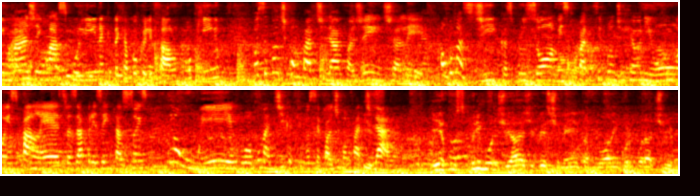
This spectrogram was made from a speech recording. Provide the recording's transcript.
Imagem Masculina, que daqui a pouco ele fala um pouquinho. Você pode compartilhar com a gente, Ale, algumas dicas para os homens que participam de reuniões, palestras, apresentações? Tem algum erro, alguma dica que você pode compartilhar? Isso. Erros primordiais de vestimenta para o homem corporativo,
